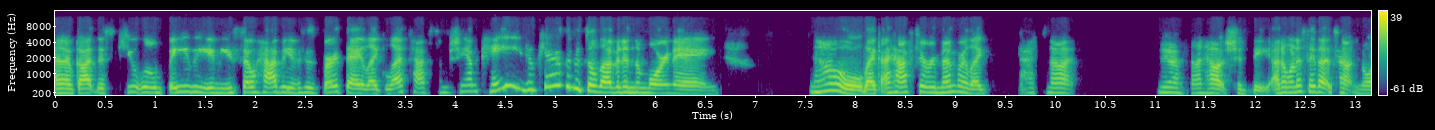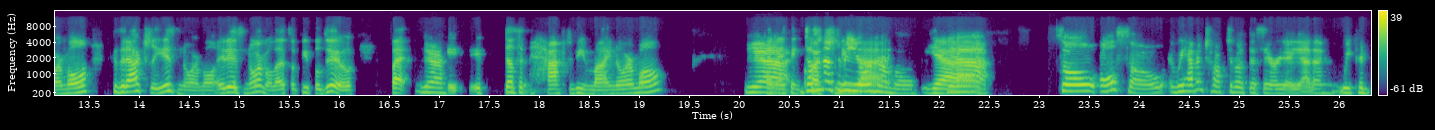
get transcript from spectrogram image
and i've got this cute little baby and he's so happy and it's his birthday. Like let's have some champagne. Who cares if it's 11 in the morning? No like i have to remember like that's not yeah. not how it should be. I don't want to say that it's not normal because it actually is normal. It is normal. That's what people do. But yeah. it, it doesn't have to be my normal. Yeah and i think it doesn't have to be your normal. yeah. Yeah so also we haven't talked about this area yet and we could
